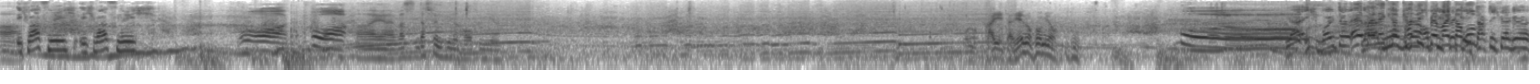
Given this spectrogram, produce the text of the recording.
Ah. Ich war's nicht. Ich war's nicht. Oh, oh. Ah ja, was ist denn das für ein Hühnerhaufen hier? Drei Italiener vor mir. Ja, ich wollte. Ey, mein Lenkrad kann nicht mehr weiter Strecke. rum. Ich dachte, ich wäre ge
